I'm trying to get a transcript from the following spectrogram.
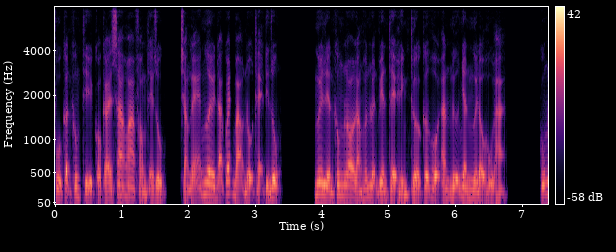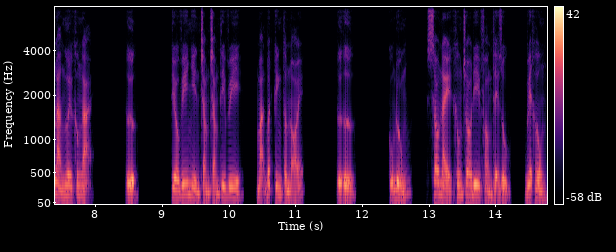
phụ cận không thì có cái xa hoa phòng thể dục, chẳng lẽ ngươi đã quét bạo nổ thẻ tín dụng? Ngươi liền không lo lắng huấn luyện viên thể hình thừa cơ hội ăn nữ nhân ngươi đầu hủ hạ cũng là ngươi không ngại. Ừ. Tiểu vi nhìn chằm chằm tv mạn bất kinh tâm nói. Ừ ừ cũng đúng, sau này không cho đi phòng thể dục, biết không?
